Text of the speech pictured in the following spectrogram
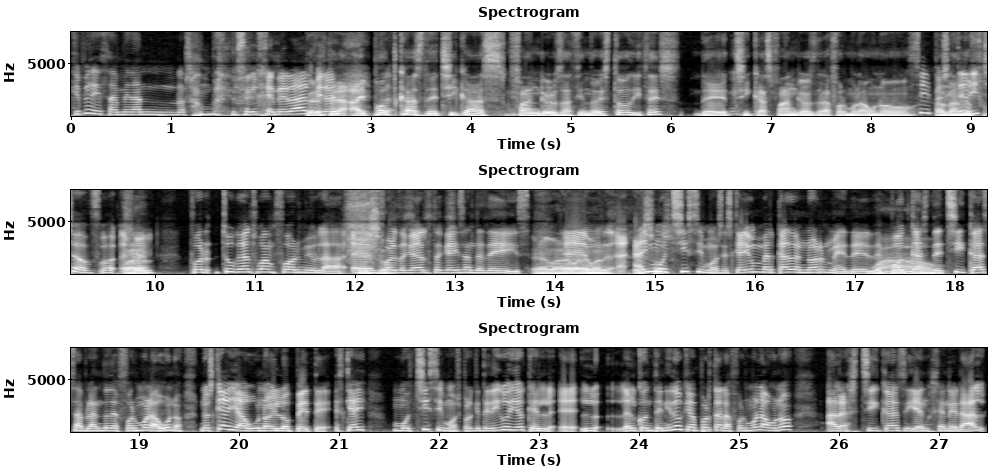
qué pereza me dan los hombres en general. Pero, Pero, espera, ¿hay podcast de chicas fangirls haciendo esto, dices? De chicas fangirls de la Fórmula 1 Sí, pero sí te he hablando dicho, Vale. em, for two girls, one formula, Eso. for the girls, the gays and the days. Eh, vale, vale, vale. Hay Esos. muchísimos, es que hay un mercado enorme de, de Wow. podcast de chicas hablando de Fórmula 1. No es que haya uno y lo pete, es que hay muchísimos, porque te digo yo que el, el- el contenido que aporta la Fórmula 1 a las chicas y en general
